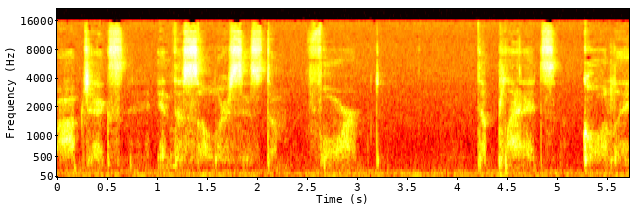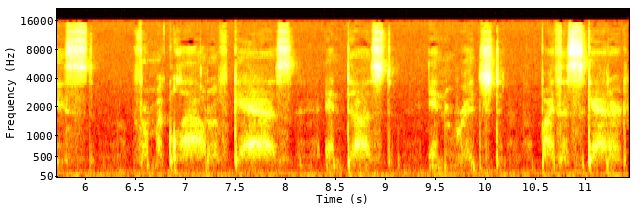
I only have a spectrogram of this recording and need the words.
objects in the solar system formed. The planets coalesced from a cloud of gas and dust enriched by the scattered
